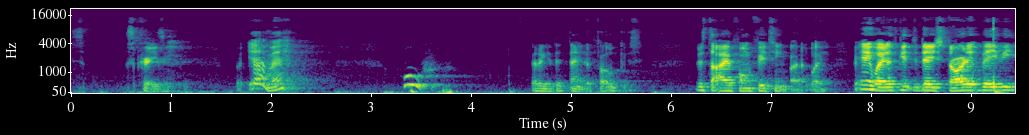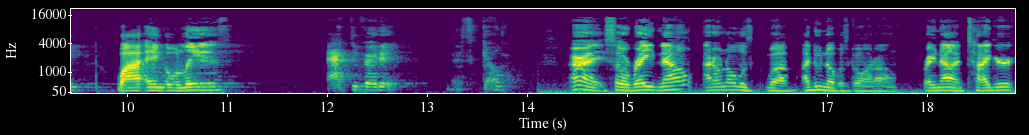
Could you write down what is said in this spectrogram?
It's, it's crazy. But yeah, man. Whew. Gotta get the thing to focus. This the iPhone 15, by the way. But anyway, let's get the day started, baby. Wide angle lens. Activated. Let's go. All right, so right now, I don't know what's, well, I do know what's going on. Right now in Tigard,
